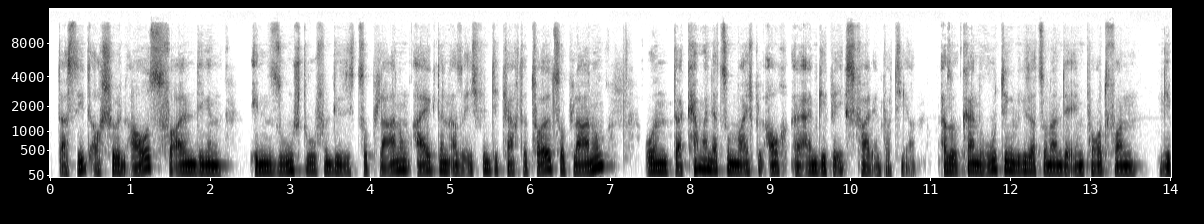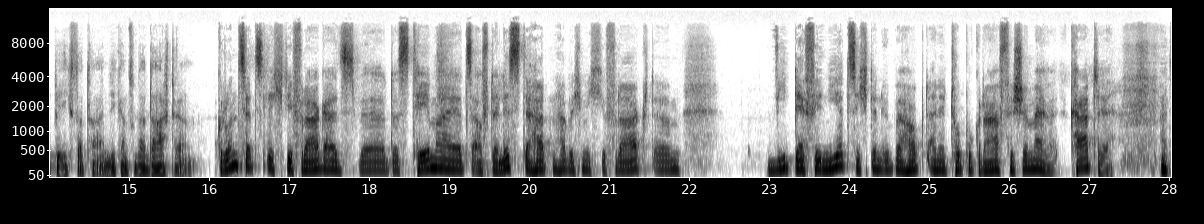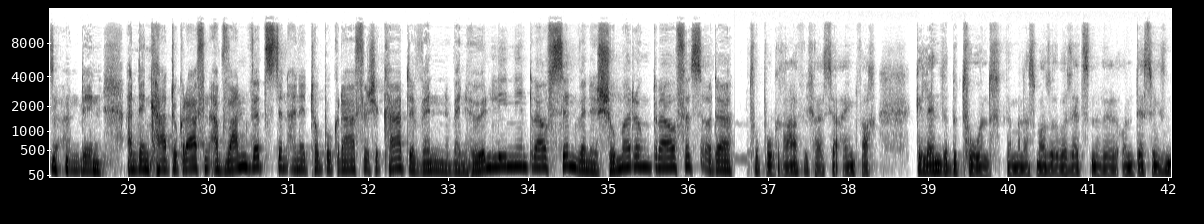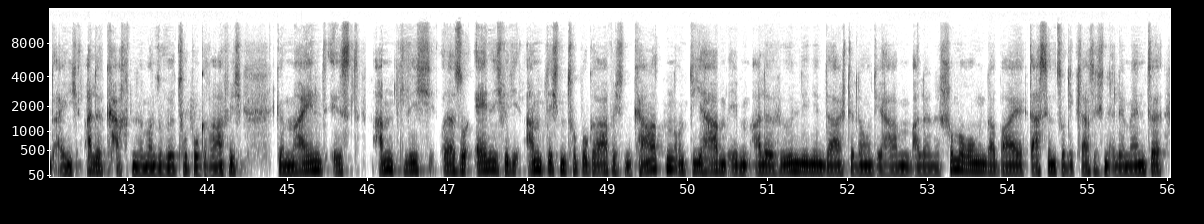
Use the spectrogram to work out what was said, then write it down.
Das sieht auch schön aus, vor allen Dingen in Zoomstufen, die sich zur Planung eignen. Also ich finde die Karte toll zur Planung. Und da kann man ja zum Beispiel auch äh, einen GPX-File importieren. Also kein Routing, wie gesagt, sondern der Import von GPX-Dateien, die kannst du da darstellen. Grundsätzlich die Frage, als wir das Thema jetzt auf der Liste hatten, habe ich mich gefragt, ähm, wie definiert sich denn überhaupt eine topografische Karte? Also an den, an den Kartografen, ab wann wird's denn eine topografische Karte? Wenn, wenn Höhenlinien drauf sind, wenn eine Schummerung drauf ist oder? Topografisch heißt ja einfach Gelände betont, wenn man das mal so übersetzen will. Und deswegen sind eigentlich alle Karten, wenn man so will, topografisch. Gemeint ist amtlich oder so ähnlich wie die amtlichen topografischen Karten. Und die haben eben alle Höhenliniendarstellungen, die haben alle eine Schummerung dabei. Das sind so die klassischen Elemente.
